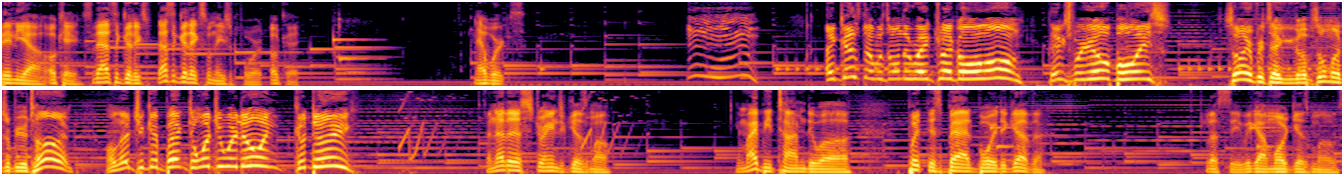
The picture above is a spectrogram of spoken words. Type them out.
then yeah, okay. So that's a good ex- that's a good explanation for it. Okay, that works. Mm, I guess I was on the right track all along. Thanks for your help, boys. Sorry for taking up so much of your time. I'll let you get back to what you were doing. Good day. Another strange gizmo. It might be time to uh put this bad boy together. Let's see, we got more gizmos.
